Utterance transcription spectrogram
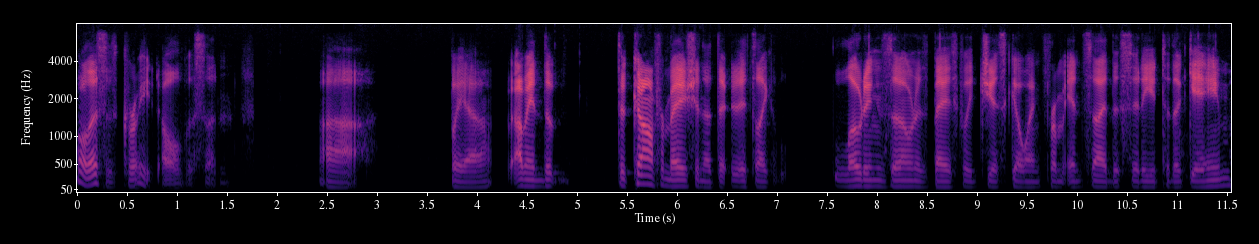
"Well, this is great!" All of a sudden. Uh, but yeah, I mean the the confirmation that the, it's like loading zone is basically just going from inside the city to the game.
